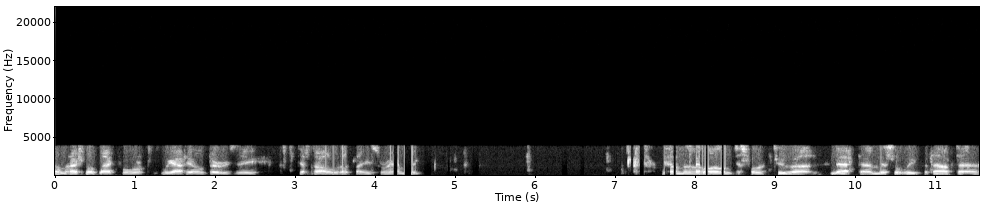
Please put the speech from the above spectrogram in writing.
on the Hushmo Black Forum. We out here on Thursday, just all over the place, rambling coming along. Just wanted to uh, not uh, miss a week without uh,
